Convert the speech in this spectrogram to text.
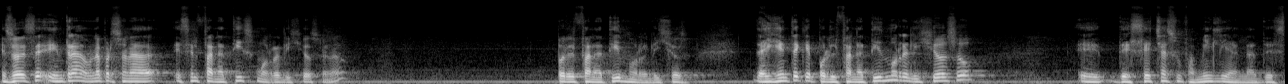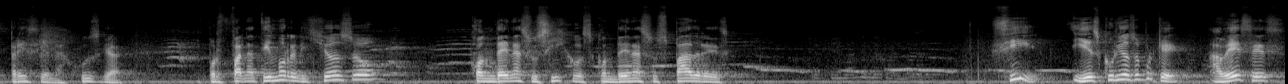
Eso es, entra una persona, es el fanatismo religioso, ¿no? Por el fanatismo religioso. Hay gente que por el fanatismo religioso eh, desecha a su familia, la desprecia, la juzga. Por fanatismo religioso condena a sus hijos, condena a sus padres. Sí, y es curioso porque a veces,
